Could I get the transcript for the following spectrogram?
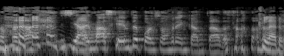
y si hay más gente, pues hombre, encantada. Claro.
